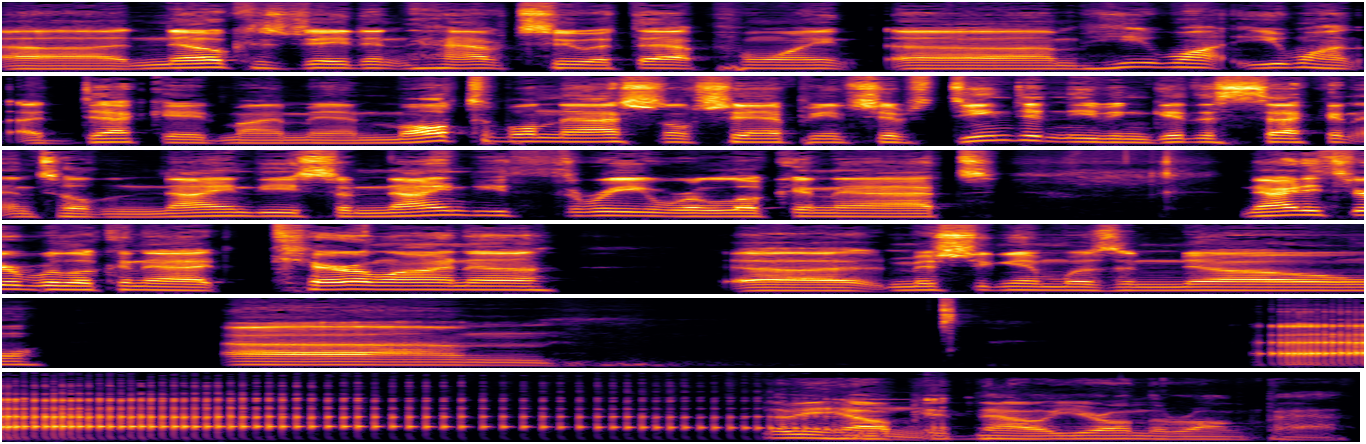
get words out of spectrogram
Uh, no, because Jay didn't have to at that point. Um, he want you want a decade, my man. Multiple national championships. Dean didn't even get a second until the 90s. So 93, we're looking at 93, we're looking at Carolina. Uh, Michigan was a no. Um, uh, Let me help you. No, you're on the wrong path.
